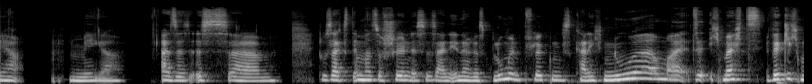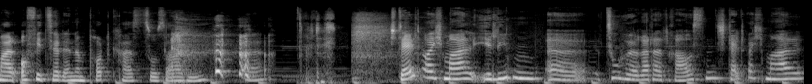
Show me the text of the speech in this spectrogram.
Ja, mega. Also es ist, ähm, du sagst immer so schön, es ist ein inneres Blumenpflücken. Das kann ich nur mal, ich möchte es wirklich mal offiziell in einem Podcast so sagen. ja. Stellt euch mal, ihr lieben äh, Zuhörer da draußen, stellt euch mal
